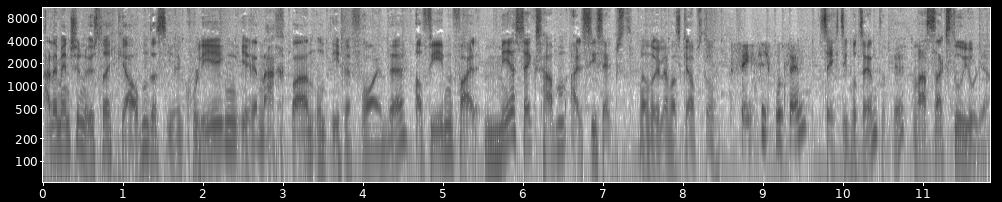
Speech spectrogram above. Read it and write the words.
aller Menschen in Österreich glauben, dass ihre Kollegen, ihre Nachbarn und ihre Freunde auf jeden Fall mehr Sex haben als sie selbst? Manuela, was glaubst du? 60 Prozent. 60 Prozent, okay. Was sagst du, Julian?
